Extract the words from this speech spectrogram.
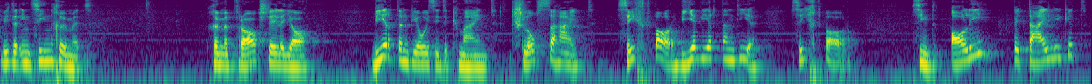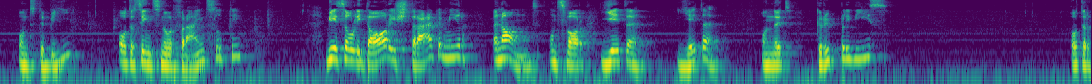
wieder in den Sinn kommen, können wir die Frage stellen, ja, wird denn bei uns in der Gemeinde Geschlossenheit sichtbar? Wie wird denn die sichtbar? Sind alle beteiligt und dabei? Oder sind es nur Vereinzelte? Wie solidarisch tragen wir einander? Und zwar jeder, jeder. Und nicht grüppelweise. Oder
